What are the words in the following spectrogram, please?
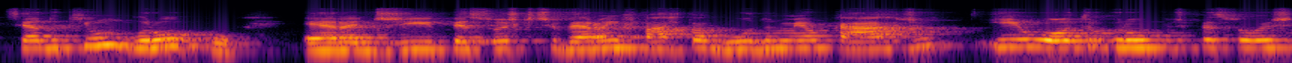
sendo que um grupo era de pessoas que tiveram infarto agudo no miocárdio e o outro grupo de pessoas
